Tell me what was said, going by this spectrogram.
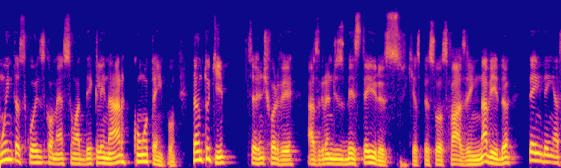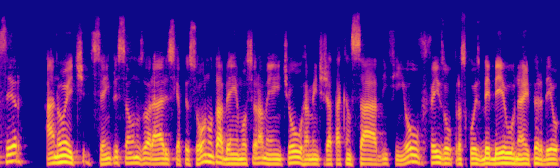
Muitas coisas começam a declinar com o tempo. Tanto que, se a gente for ver, as grandes besteiras que as pessoas fazem na vida tendem a ser à noite, sempre são nos horários que a pessoa não está bem emocionalmente, ou realmente já está cansada, enfim, ou fez outras coisas, bebeu, né, e perdeu,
